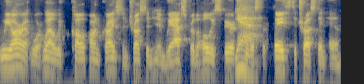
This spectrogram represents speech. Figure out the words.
we are at war. Well, we call upon Christ and trust in him. We ask for the Holy Spirit to give us the faith to trust in him.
